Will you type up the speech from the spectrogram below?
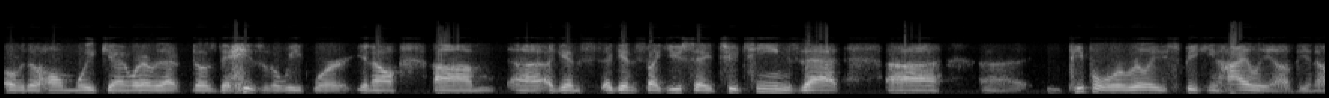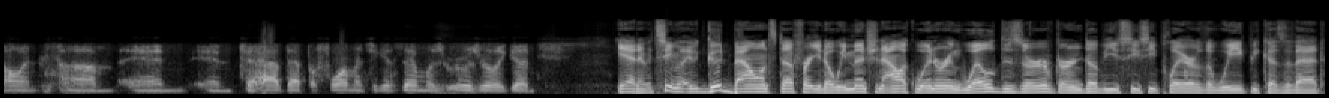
over the home weekend, whatever that those days of the week were. You know, um, uh, against against like you say, two teams that. Uh, uh, people were really speaking highly of, you know, and um, and and to have that performance against them was was really good. Yeah, and it seemed like a good balanced effort. You know, we mentioned Alec Wintering, well deserved, earned WCC Player of the Week because of that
